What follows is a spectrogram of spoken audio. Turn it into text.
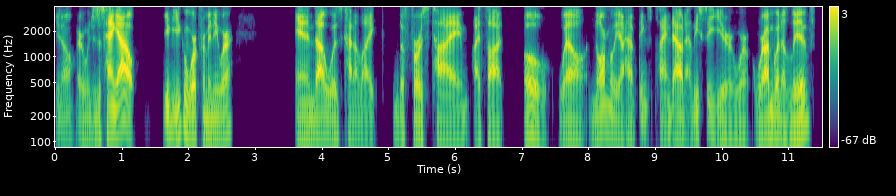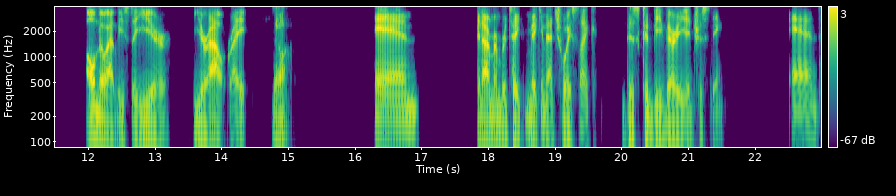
You know, everyone just hang out. You, you can work from anywhere. And that was kind of like the first time I thought, oh, well, normally I have things planned out at least a year where, where I'm going to live. I'll know at least a year, year out. Right. Yeah. And, and I remember take, making that choice, like this could be very interesting and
